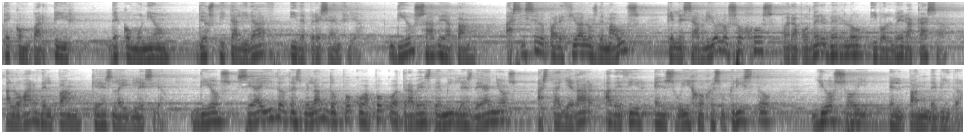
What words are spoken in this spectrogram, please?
de compartir, de comunión, de hospitalidad y de presencia. Dios sabe a pan. Así se lo pareció a los de Maús, que les abrió los ojos para poder verlo y volver a casa, al hogar del pan que es la iglesia. Dios se ha ido desvelando poco a poco a través de miles de años hasta llegar a decir en su Hijo Jesucristo, yo soy el pan de vida.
